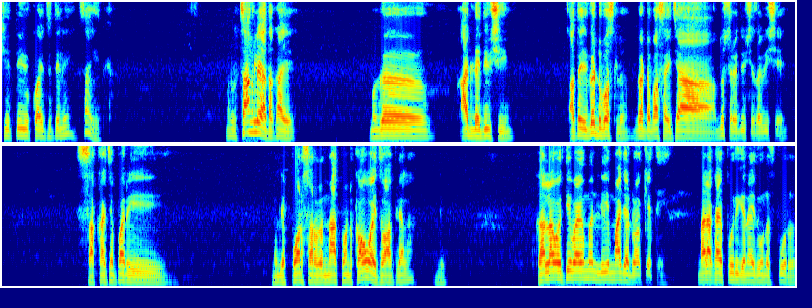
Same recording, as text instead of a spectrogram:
शेती विकायचं त्यांनी सांगितलं. म्हणलं चांगलं आहे आता काय मग आदल्या दिवशी आता हे गट बसलं. गट बसायच्या दुसऱ्या दिवशीचा विषय. सकाळच्या पारी म्हणले पोरसार नातवंड का व्हायचो हो आपल्याला? म्हणजे, कलावती बाई म्हणली माझ्या डोक्यात आहे. मला काय पोरगे नाही दोनच पोरं.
